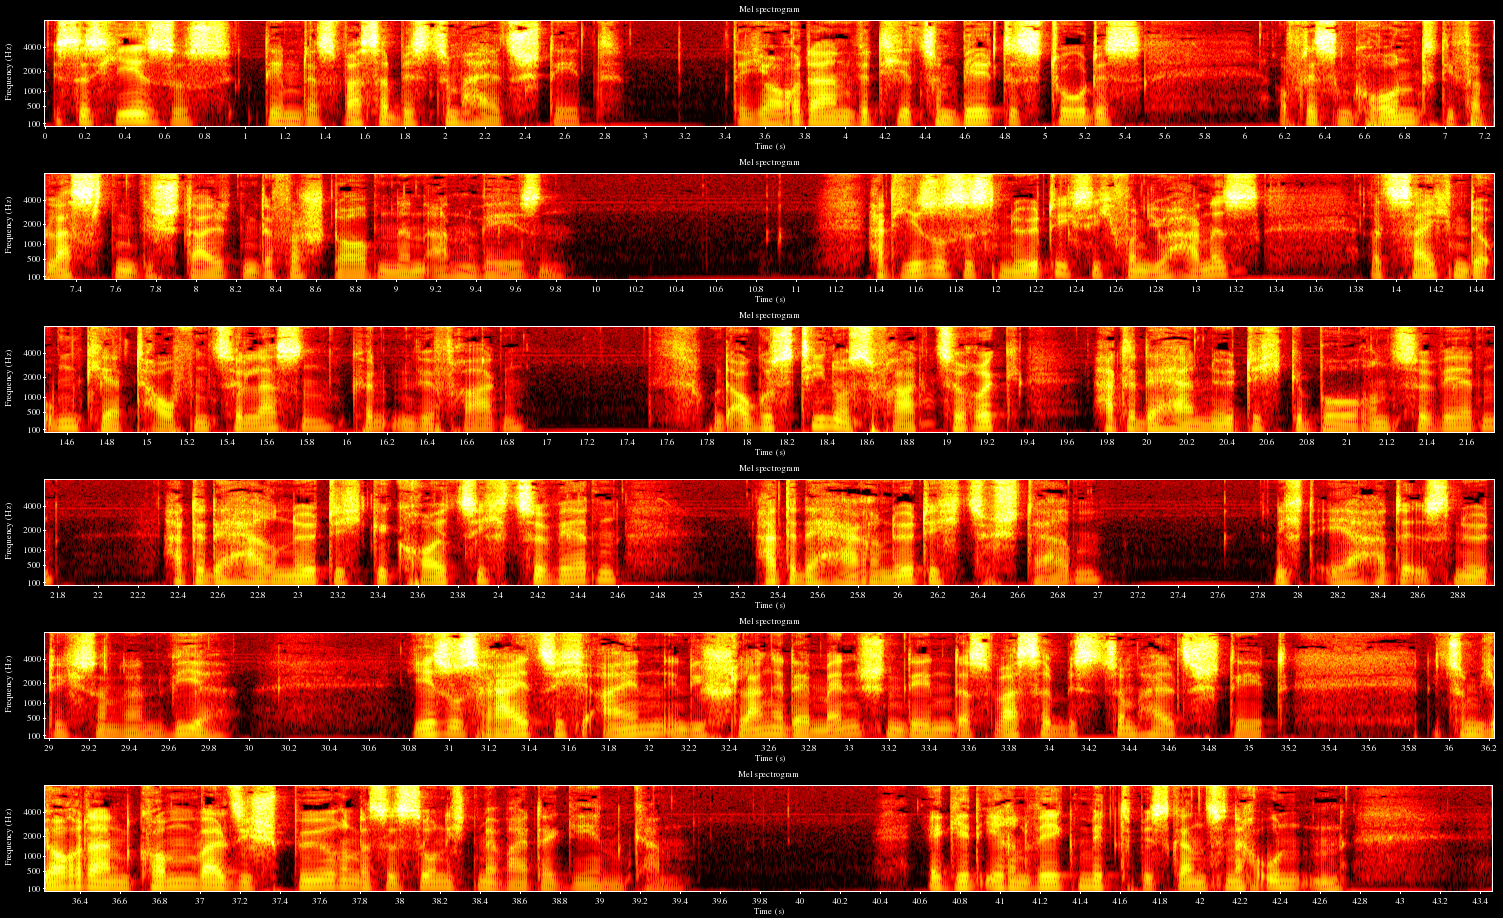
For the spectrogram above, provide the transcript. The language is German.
ist es Jesus, dem das Wasser bis zum Hals steht. Der Jordan wird hier zum Bild des Todes, auf dessen Grund die verblassten Gestalten der Verstorbenen anwesen. Hat Jesus es nötig, sich von Johannes als Zeichen der Umkehr taufen zu lassen, könnten wir fragen? Und Augustinus fragt zurück, hatte der Herr nötig, geboren zu werden? Hatte der Herr nötig, gekreuzigt zu werden? Hatte der Herr nötig zu sterben? Nicht er hatte es nötig, sondern wir. Jesus reiht sich ein in die Schlange der Menschen, denen das Wasser bis zum Hals steht, die zum Jordan kommen, weil sie spüren, dass es so nicht mehr weitergehen kann. Er geht ihren Weg mit bis ganz nach unten.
